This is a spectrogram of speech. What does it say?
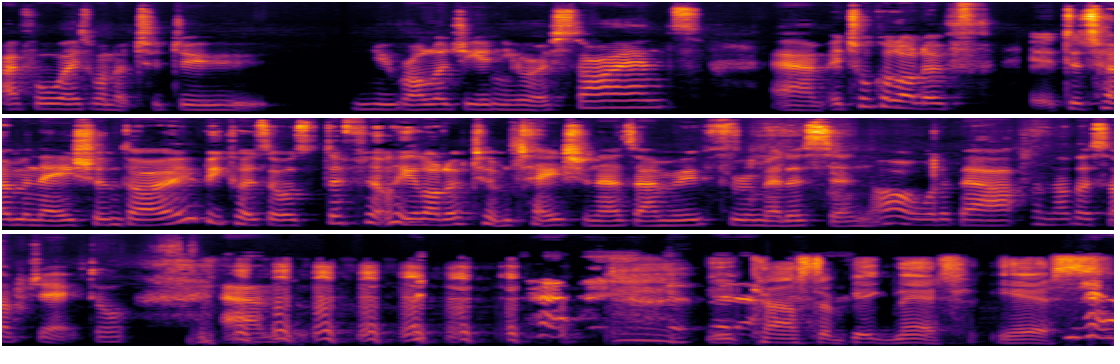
I've always wanted to do neurology and neuroscience. Um, it took a lot of determination though, because there was definitely a lot of temptation as I moved through medicine. Oh, what about another subject? Or um, you uh, cast a big net, yes. Yeah,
